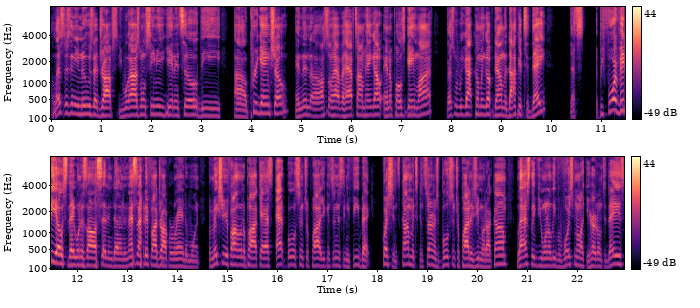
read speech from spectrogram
Unless there's any news that drops, you guys won't see me again until the uh, pregame show, and then uh, also have a halftime hangout and a post game live. That's what we got coming up down the docket today. That's before videos today when it's all said and done. And that's not if I drop a random one. But make sure you're following the podcast at Bull Central Pod. You can send us any feedback, questions, comments, concerns, bullcentralpod at gmail.com. Lastly, if you want to leave a voicemail like you heard on today's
